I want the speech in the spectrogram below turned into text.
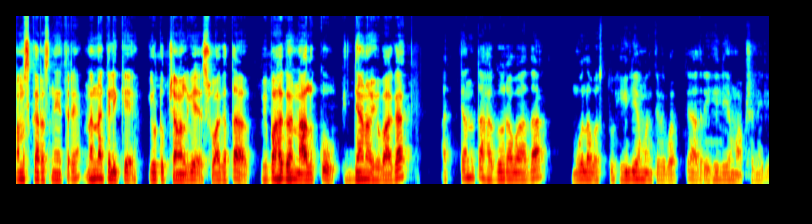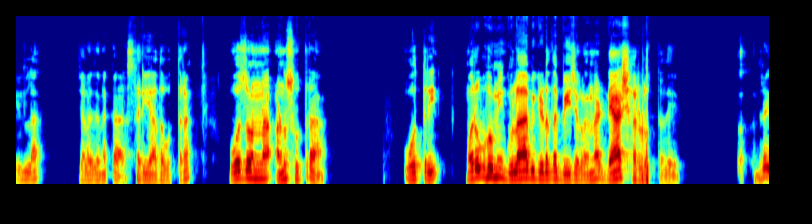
ನಮಸ್ಕಾರ ಸ್ನೇಹಿತರೆ, ನನ್ನ ಕಲಿಕೆ ಯೂಟ್ಯೂಬ್ ಚಾನಲ್ಗೆ ಸ್ವಾಗತ. ವಿಭಾಗ ನಾಲ್ಕು, ವಿಜ್ಞಾನ ವಿಭಾಗ. ಅತ್ಯಂತ ಹಗುರವಾದ ಮೂಲ ವಸ್ತು ಹೀಲಿಯಂ ಅಂತೇಳಿ ಬರುತ್ತೆ. ಆದರೆ ಹೀಲಿಯಂ ಆಪ್ಷನ್ ಇಲ್ಲಿ ಇಲ್ಲ. ಜಲಜನಕ ಸರಿಯಾದ ಉತ್ತರ. ಓಝೋನ್ನ ಅಣುಸೂತ್ರ ಓತ್ರಿ. ಮರುಭೂಮಿ ಗುಲಾಬಿ ಗಿಡದ ಬೀಜಗಳನ್ನು ಡ್ಯಾಶ್ ಹರಡುತ್ತದೆ. ಅಂದರೆ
